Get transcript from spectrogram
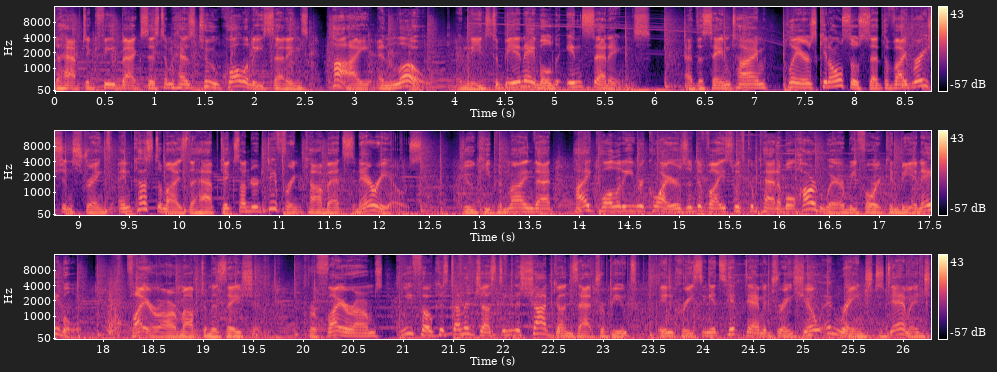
The haptic feedback system has two quality settings, high and low, and needs to be enabled in settings. At the same time, players can also set the vibration strength and customize the haptics under different combat scenarios. Do keep in mind that high quality requires a device with compatible hardware before it can be enabled. Firearm Optimization For firearms, we focused on adjusting the shotgun's attributes, increasing its hit damage ratio and range to damage,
